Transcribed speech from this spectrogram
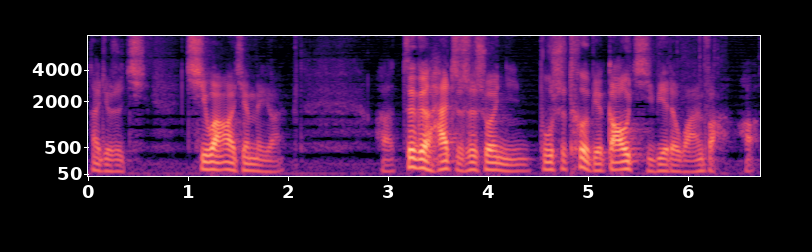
那就是七七万二千美元，啊，这个还只是说你不是特别高级别的玩法啊，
